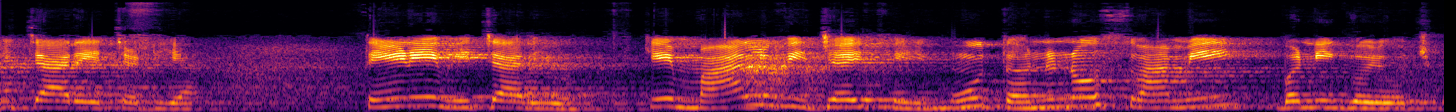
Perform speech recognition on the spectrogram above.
વિચારે ચઢ્યા. તેણે વિચાર્યું કે માલ વિજયથી હું ધનનો સ્વામી બની ગયો છું.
